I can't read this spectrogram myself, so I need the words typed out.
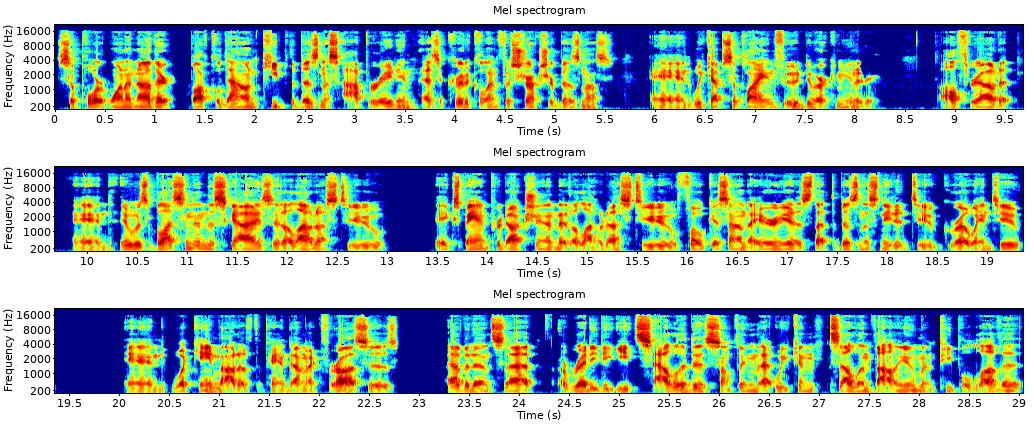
support one another buckle down keep the business operating as a critical infrastructure business and we kept supplying food to our community all throughout it. And it was a blessing in disguise. It allowed us to expand production. It allowed us to focus on the areas that the business needed to grow into. And what came out of the pandemic for us is evidence that a ready to eat salad is something that we can sell in volume and people love it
